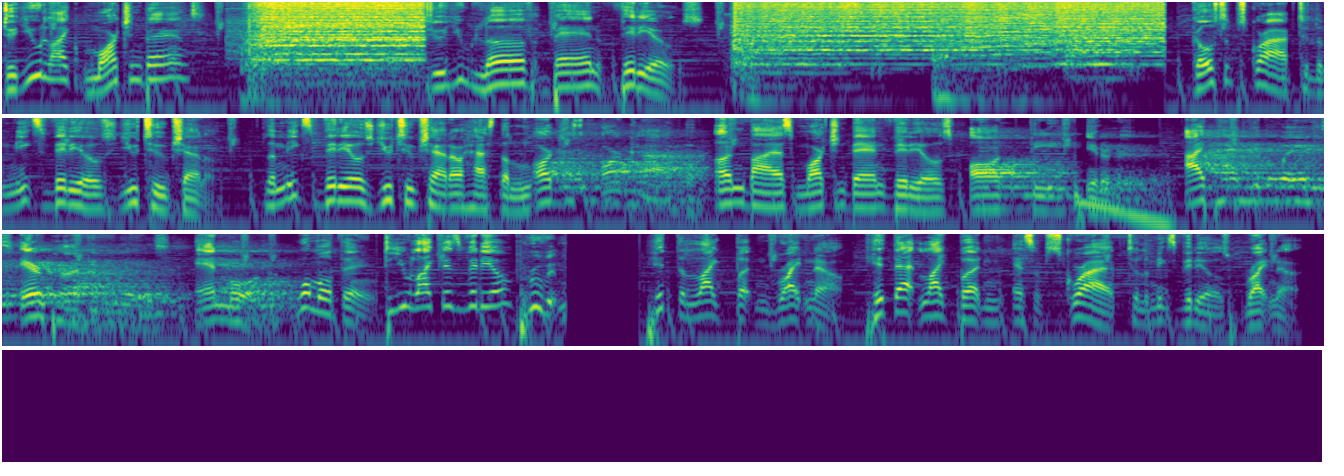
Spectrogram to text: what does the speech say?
Do you like marching bands? Do you love band videos? Go subscribe to Lamiks Videos YouTube channel. Lamiks Videos YouTube channel has the largest archive of unbiased marching band videos on the internet. iPad giveaways, AirPod giveaways, and more. One more thing. Do you like this video? Prove it hit the like button right now. Hit that like button and subscribe to Lamiks videos right now.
